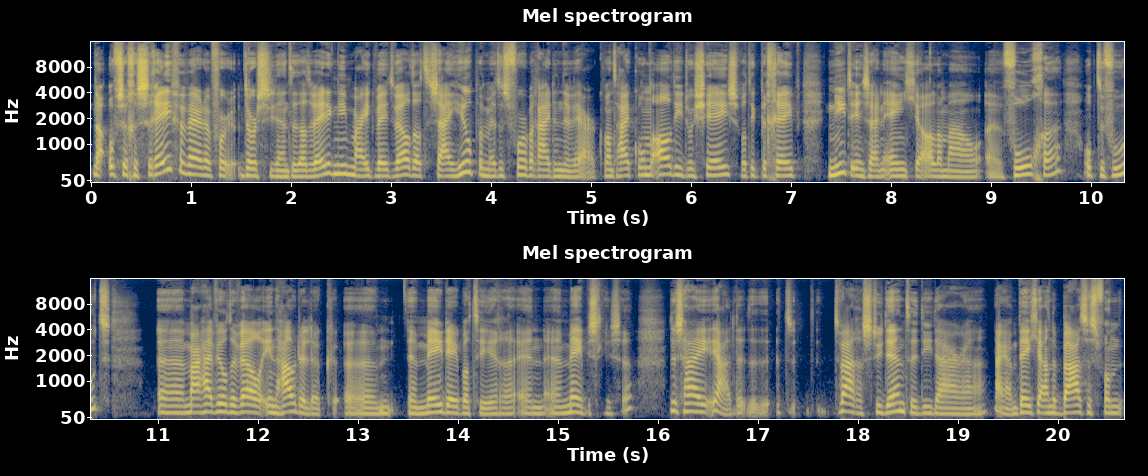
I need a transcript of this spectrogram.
Nou, of ze geschreven werden voor, door studenten, dat weet ik niet. Maar ik weet wel dat zij hielpen met het voorbereidende werk. Want hij kon al die dossiers, wat ik begreep, niet in zijn eentje allemaal uh, volgen op de voet. Uh, maar hij wilde wel inhoudelijk uh, meedebatteren en uh, meebeslissen. Dus hij, ja, de, de, het, het, waren studenten die daar nou ja, een beetje aan de basis van,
